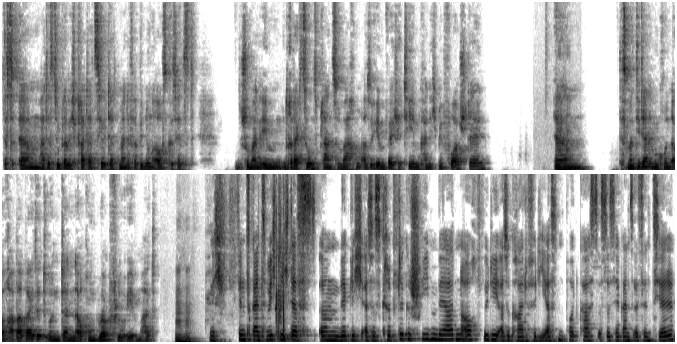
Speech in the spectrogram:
das ähm, hattest du, glaube ich, gerade erzählt, hat meine Verbindung ausgesetzt, schon mal eben einen Redaktionsplan zu machen, also eben welche Themen kann ich mir vorstellen, mhm. ähm, dass man die dann im Grunde auch abarbeitet und dann auch einen Workflow eben hat. Mhm. Ich finde es ganz wichtig, dass ähm, wirklich also Skripte geschrieben werden, auch für die, also gerade für die ersten Podcasts ist das ja ganz essentiell,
